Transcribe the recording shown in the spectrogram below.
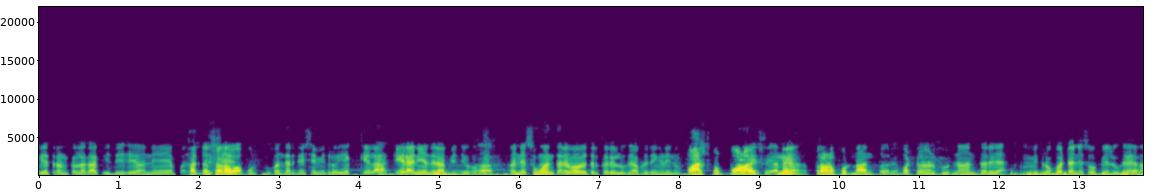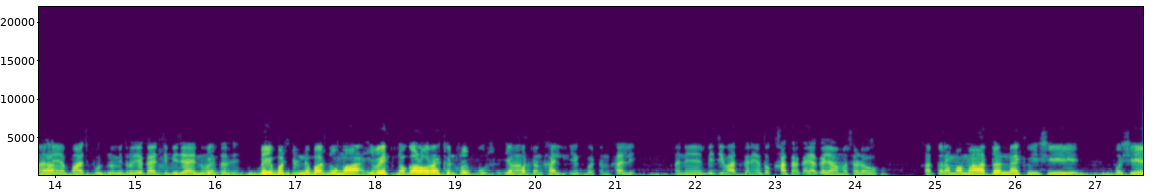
બે ત્રણ કલાક આપી દે છે અને ખાતર સડાવવા પૂરતું. પંદર દિવસે મિત્રો એક ખેલા કેરાની અંદર આપી દો. અને શું અંતરે વાવેતર કરેલું છે આપણે રીંગણીનું? પાંચ ફૂટ પહોળાય છે અને ત્રણ ફૂટના અંતરે બટન. ત્રણ ફૂટના અંતરે મિત્રો બટને સોંપેલું છે અને પાંચ ફૂટનું મિત્રો એક હાથથી બીજા હાથનું અંતર છે. બે બટનની બાજુમાં એ વેચનો ગાળો રાખીને સોંપ્યું છે. એક બટન ખાલી. એક બટન ખાલી. અને બીજી વાત કરીએ તો ખાતર કયા કયા આમાં ચડાવો ખાતરમાં મહાધન નાખ્યું છે પછી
